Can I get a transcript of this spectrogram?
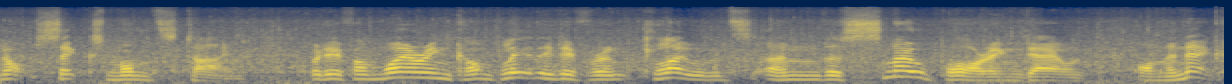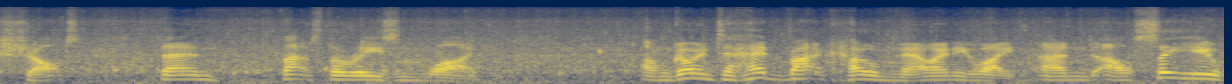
not six months' time but if I'm wearing completely different clothes and there's snow pouring down on the next shot then that's the reason why. I'm going to head back home now anyway and I'll see you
